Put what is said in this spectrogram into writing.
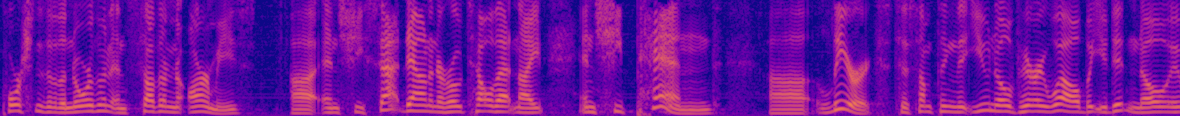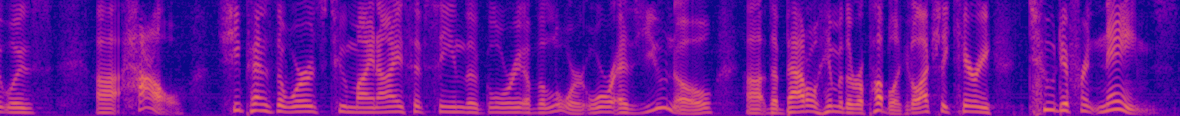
portions of the Northern and Southern armies. Uh, and she sat down in her hotel that night and she penned lyrics to something that you know very well, but you didn't know it was Howe. She pens the words to Mine Eyes Have Seen the Glory of the Lord, or as you know, uh, the Battle Hymn of the Republic. It'll actually carry two different names.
